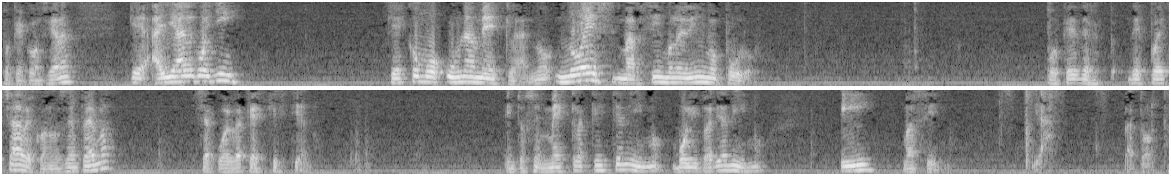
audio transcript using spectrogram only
Porque consideran que hay algo allí que es como una mezcla, no, no es marxismo-leninismo puro porque después Chávez, cuando se enferma, se acuerda que es cristiano. Entonces mezcla cristianismo, bolivarianismo y marxismo. Ya, la torta.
